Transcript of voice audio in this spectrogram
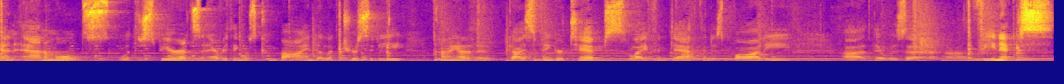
and animals with the spirits, and everything was combined electricity coming out of the guy's fingertips, life and death in his body. Uh, there was a, a phoenix.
